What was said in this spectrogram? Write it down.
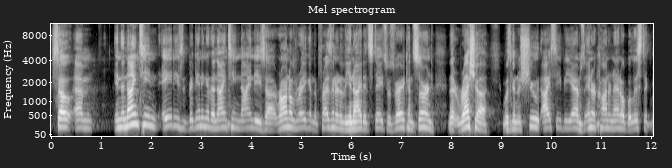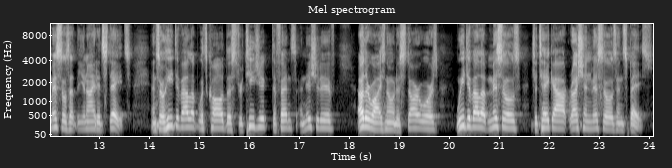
So um, in the 1980s, beginning of the 1990s, uh, Ronald Reagan, the president of the United States, was very concerned that Russia was going to shoot ICBMs, intercontinental ballistic missiles, at the United States. And so he developed what's called the Strategic Defense Initiative, otherwise known as Star Wars. We developed missiles to take out Russian missiles in space.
